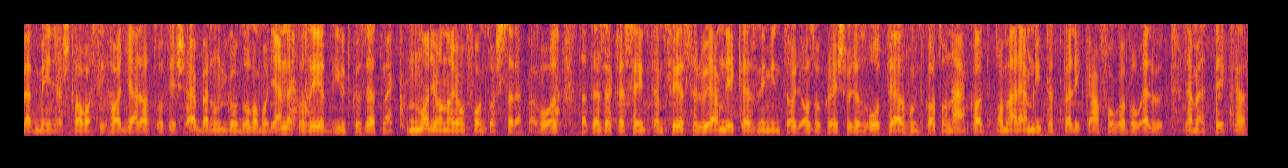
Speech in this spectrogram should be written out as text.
eredményes tavaszi hadjáratot, és ebben úgy gondolom, hogy ennek az érdi ütközetnek nagyon-nagyon fontos szerepe volt. Tehát ezekre szerintem célszerű emlékezni, mint ahogy azokra is, hogy az ott elhunyt katonákat a már említett Pelikán fogadó előtt temették el.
